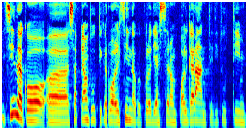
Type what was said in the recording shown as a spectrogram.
Il sindaco, eh, sappiamo tutti che il ruolo del sindaco è quello di essere un po' il garante di tutti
